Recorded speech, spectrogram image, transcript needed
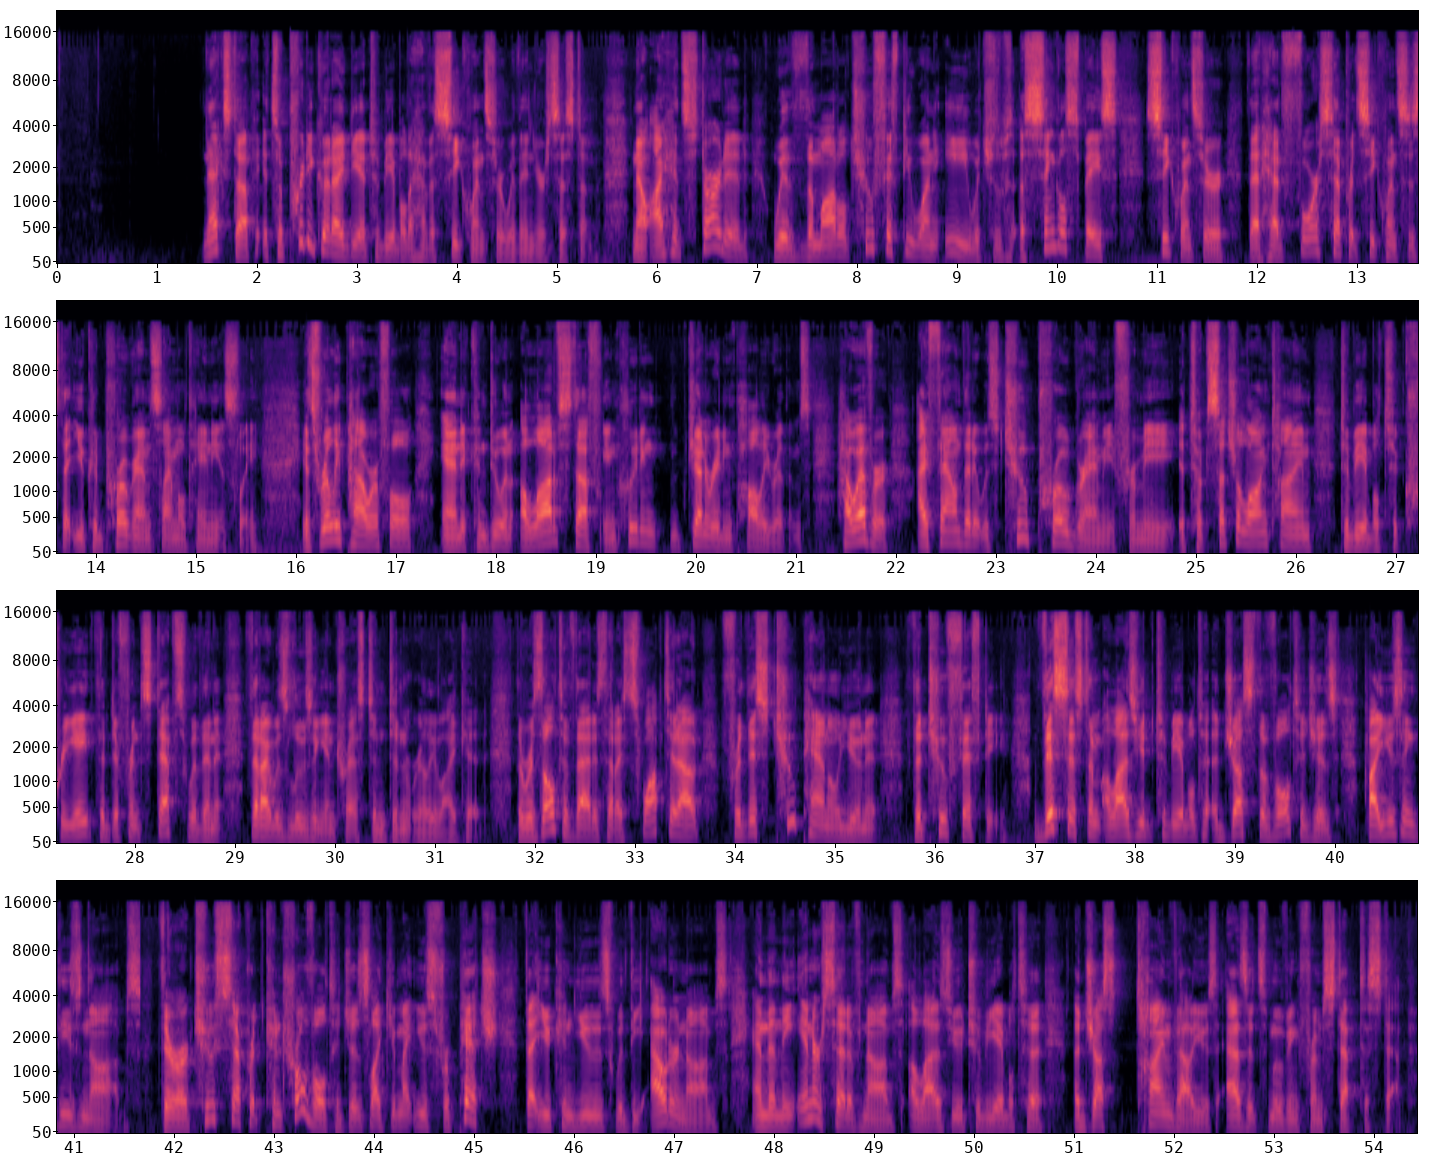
Next up, it's a pretty good idea to be able to have a sequencer within your system. Now, I had started with the Model 251E, which was a single space sequencer that had four separate sequences that you could program simultaneously. It's really powerful and it can do an, a lot of stuff, including generating polyrhythms. However, I found that it was too programmy for me. It took such a long time to be able to create the different steps within it that I was losing interest and didn't really like it. The result of that is that I swapped it out for this two panel unit, the 250. This system allows you to be able to adjust the voltages by using these knobs. There are two separate control voltages like you might use for pitch that you can use with the outer knobs. And then the inner set of knobs allows you to be able to adjust time values as it's moving from step to step.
